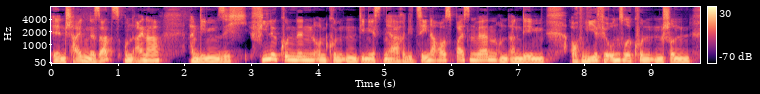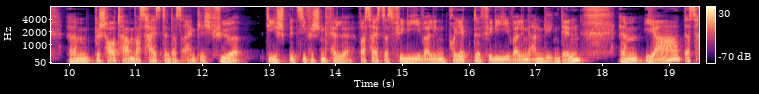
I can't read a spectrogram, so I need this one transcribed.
entscheidende Satz und einer, an dem sich viele Kundinnen und Kunden die nächsten Jahre die Zähne ausbeißen werden und an dem auch wir für unsere Kunden schon ähm, geschaut haben, was heißt denn das eigentlich für die spezifischen Fälle. Was heißt das für die jeweiligen Projekte, für die jeweiligen Anliegen? Denn ähm, ja, das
